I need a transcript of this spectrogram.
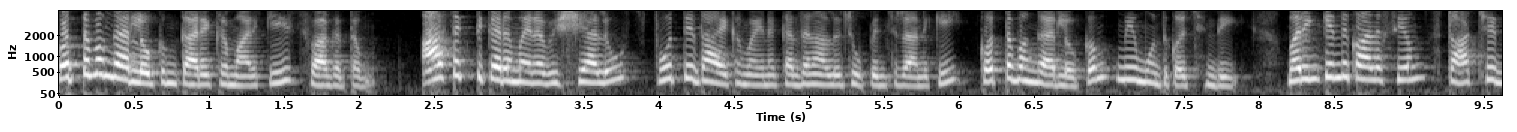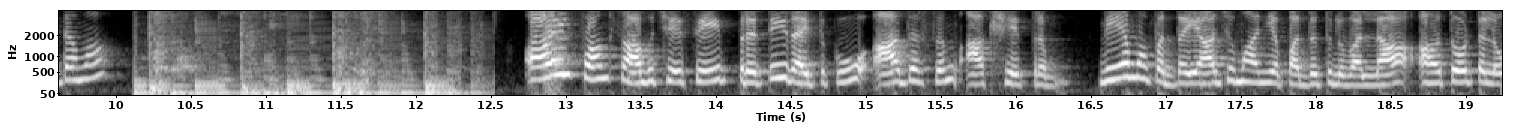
కొత్త బంగారు లోకం కార్యక్రమానికి స్వాగతం. ఆసక్తికరమైన విషయాలు స్ఫూర్తిదాయకమైన కథనాలు చూపించడానికి కొత్త బంగారు లోకం మీ ముందుకొచ్చింది. మరి ఇంకెందుకు ఆలస్యం? స్టార్ట్ చేద్దామా? ఆయిల్ ఫామ్ సాగు చేసే ప్రతి రైతుకు ఆదర్శం ఆ క్షేత్రం. నియమబద్ధ యాజమాన్య పద్ధతుల వల్ల ఆ తోటలో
